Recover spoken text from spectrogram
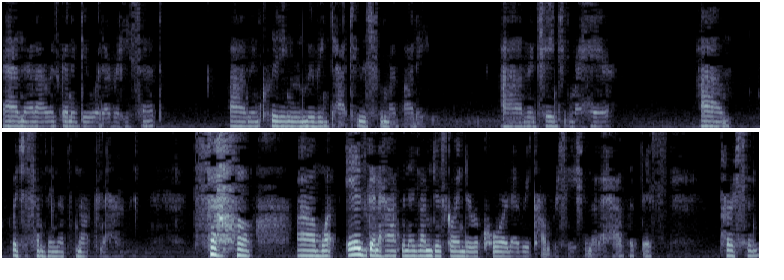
and that I was going to do whatever he said, um, including removing tattoos from my body um, and changing my hair, um, which is something that's not going to happen. So, um, what is going to happen is I'm just going to record every conversation that I have with this person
